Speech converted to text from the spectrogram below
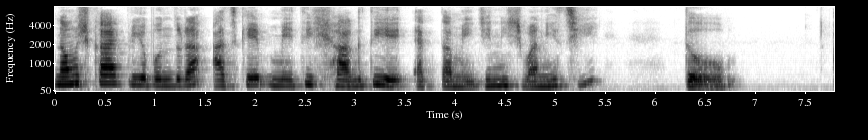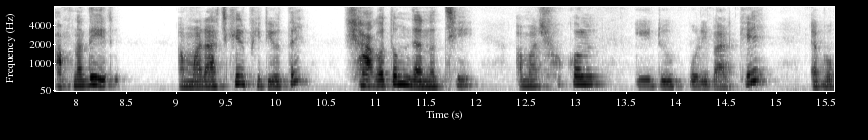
নমস্কার, প্রিয় বন্ধুরা। আজকে মেথি শাক দিয়ে একটা আমি জিনিস বানিয়েছি। তো আপনাদের আমার আজকের ভিডিওতে স্বাগতম জানাচ্ছি আমার সকল ইউটিউব পরিবারকে এবং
